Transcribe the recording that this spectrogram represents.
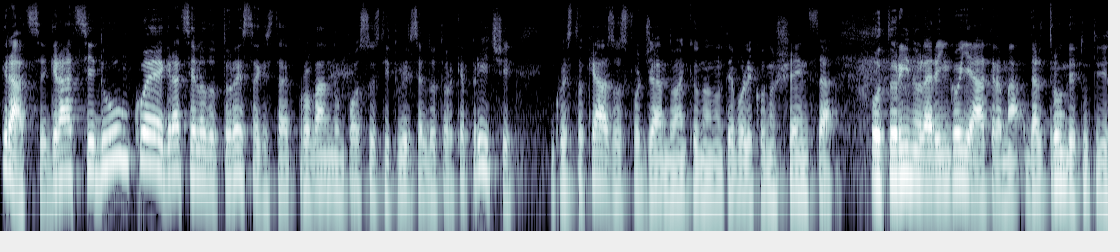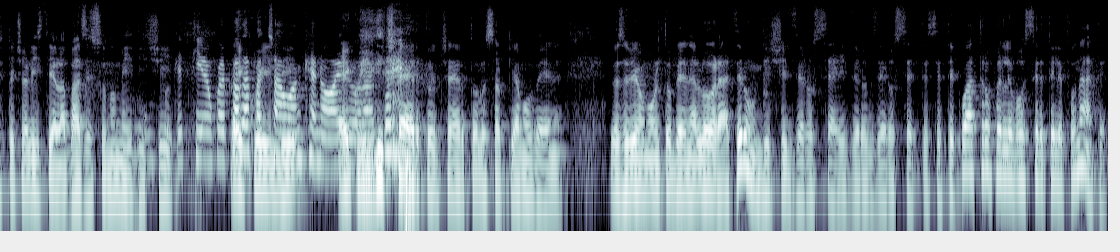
Grazie, grazie dunque, grazie alla dottoressa che sta provando un po' a sostituirsi al dottor Capricci in questo caso sfoggiando anche una notevole conoscenza otorino-laringoiatra, ma d'altronde tutti gli specialisti alla base sono medici. Un pochettino, qualcosa quindi, facciamo anche noi. E quindi certo, certo, lo sappiamo bene. Lo sappiamo molto bene. Allora 011 06 00774 per le vostre telefonate,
